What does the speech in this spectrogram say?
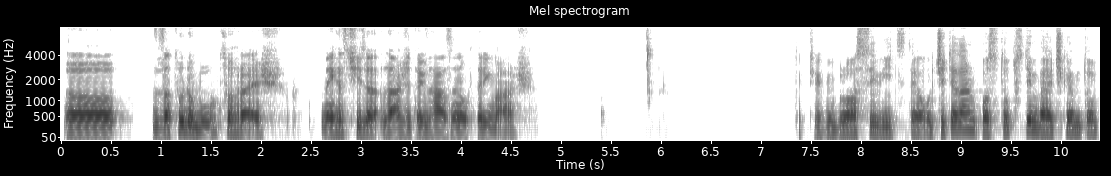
Uh, za tu dobu, co hraješ, nejhezčí zážitek s házenou, který máš? Tak těch by bylo asi víc. Tyjo. Určitě ten postup s tím Bčkem, to,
